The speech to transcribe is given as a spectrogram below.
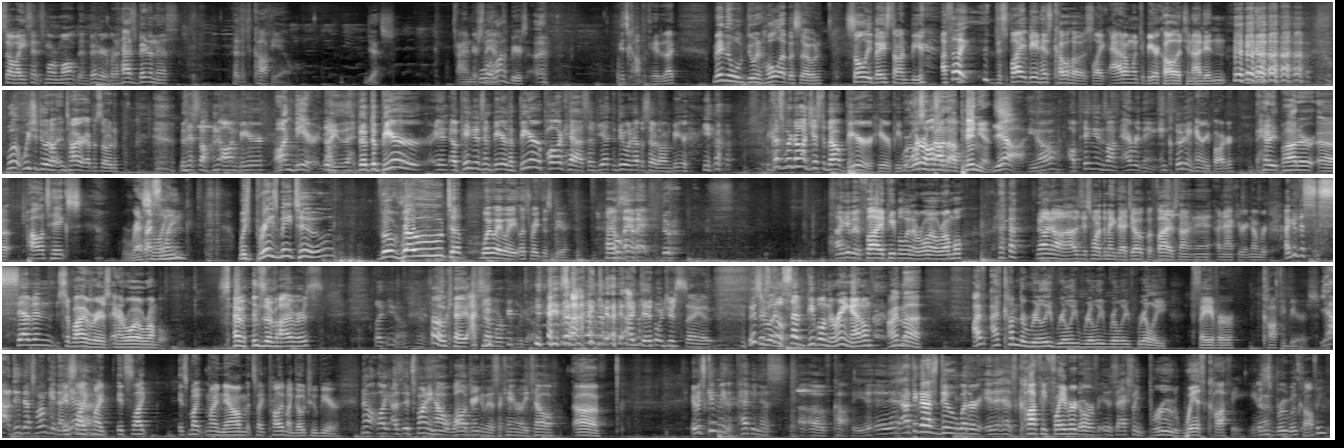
So, like you said, it's more malt than bitter, but it has bitterness because it's a coffee ale. yes. I understand. Well, a lot of beers. Uh, it's complicated. I maybe we'll do a whole episode solely based on beer. I feel like, despite being his co-host, like Adam went to beer college and I didn't. well, we should do an entire episode Just on on beer. on beer. I- The the beer in, opinions and beer. The beer podcast have yet to do an episode on beer. Because we're not just about beer here, people. We're also about opinions. Yeah, you know, opinions on everything, including Harry Potter. Harry Potter, uh, politics, wrestling. Wrestling. Which brings me to the road to. Wait, wait, wait. Let's rate this beer. Oh wait, wait. The... I give it five people in a Royal Rumble. no, no, I was just wanted to make that joke, but five is not an, an accurate number. I give this seven survivors in a Royal Rumble. Seven survivors. Like you know, Okay, I seven more people to go. I, get, I get what you're saying. This is There's really. still seven people in the ring, Adam. I'm uh, I've I've come to really, really, really, really, really favor coffee beers. Yeah, dude, that's what I'm getting at. It's yeah. like my. It's like. It's my my now. It's like probably my go-to beer. No, like it's funny how while drinking this, I can't really tell. Uh, it was giving me the peppiness uh, of coffee. It- it- I think that has to do whether it has coffee flavored or if it's actually brewed with coffee. You know? Is this brewed with coffee?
